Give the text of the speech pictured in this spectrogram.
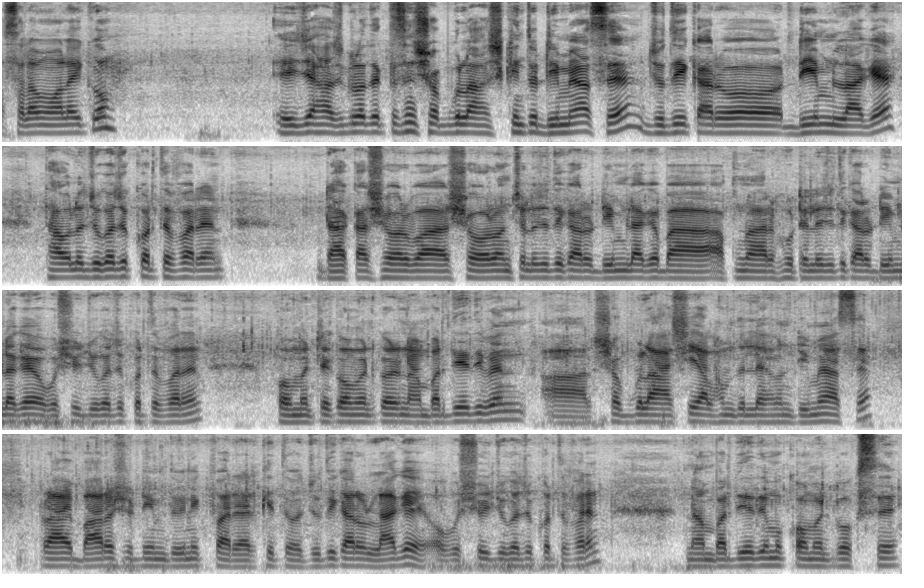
আসসালামু আলাইকুম। এই যে হাঁসগুলো দেখতেছেন, সবগুলো হাঁস কিন্তু ডিমে আছে। যদি কারও ডিম লাগে, তাহলে যোগাযোগ করতে পারেন। ঢাকা শহর বা শহর অঞ্চলে যদি কারও ডিম লাগে বা আপনার হোটেলে যদি কারও ডিম লাগে, অবশ্যই যোগাযোগ করতে পারেন। কমেন্টে কমেন্ট করে নাম্বার দিয়ে দিবেন। আর সবগুলো হাসি আলহামদুলিল্লাহ এখন ডিমে আছে। প্রায় বারোশো ডিম দৈনিক পারে আর কি। তো যদি কারও লাগে, অবশ্যই যোগাযোগ করতে পারেন। নাম্বার দিয়ে দেবো কমেন্ট বক্সে।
